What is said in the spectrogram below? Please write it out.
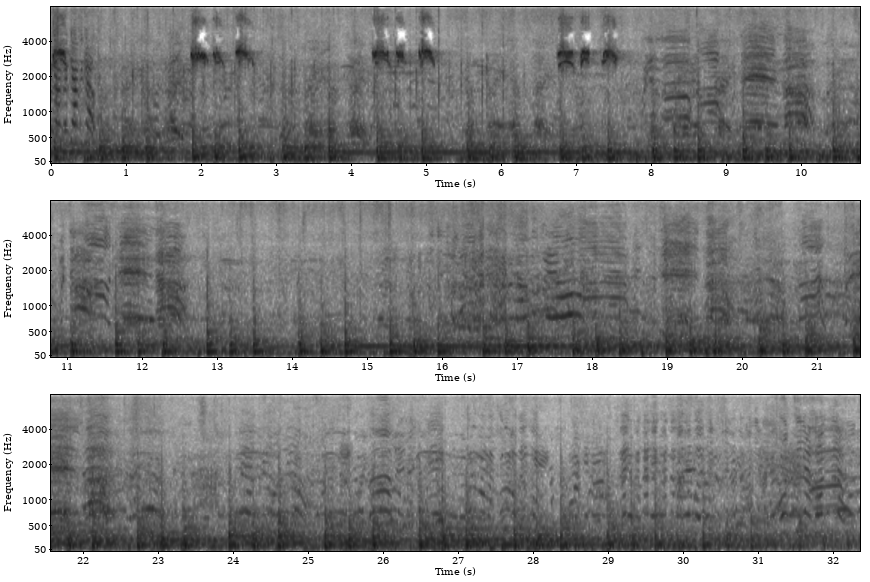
go, go, go, go, go. Come on, come on.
